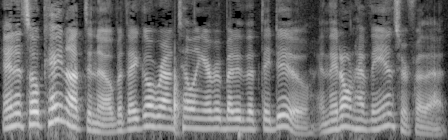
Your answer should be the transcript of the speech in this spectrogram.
And it's okay not to know, but they go around telling everybody that they do, and they don't have the answer for that.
